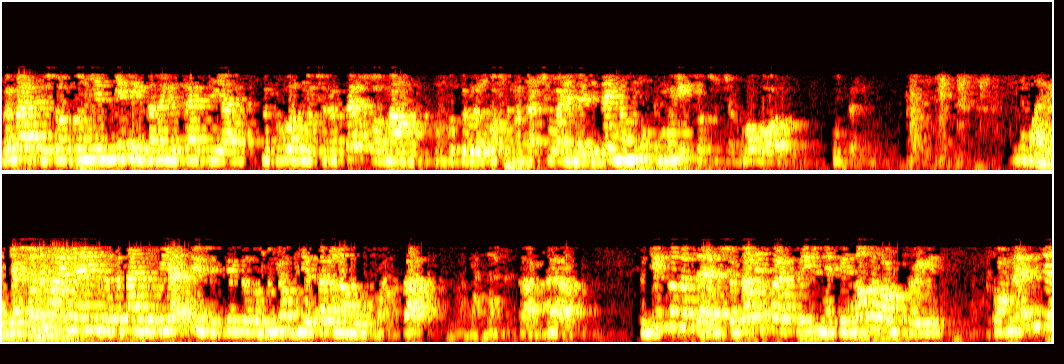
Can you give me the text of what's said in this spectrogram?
Ви бачите, що основні зміни і взагалі сесія ми проводимо через те, що нам поступили кошти на харчування для дітей, ми мусимо їх першочергово пустити. Немає. Якщо немає ніяких запитань до пояснюючих, всі це зрозумів, я ставлю на голосування, так? Так, гаразд. Тоді хто за те, що даний проект рішення під номером 3 про внесення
